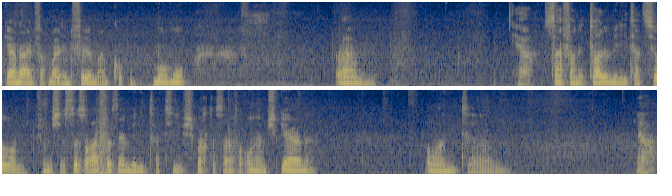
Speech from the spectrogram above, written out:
gerne einfach mal den Film angucken. Momo. Ähm, ja, ist einfach eine tolle Meditation. Für mich ist das auch einfach sehr meditativ. Ich mache das einfach unheimlich gerne. Und ähm, ja.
